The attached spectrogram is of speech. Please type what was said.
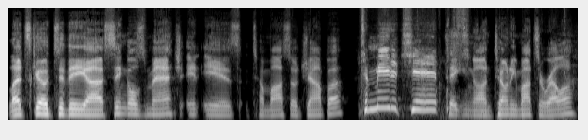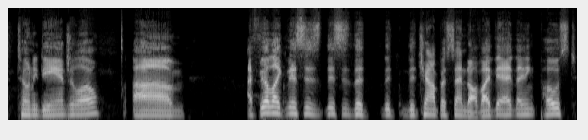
let's go to the uh, singles match. It is Tommaso Ciampa Tomato chips. taking on Tony Mozzarella, Tony D'Angelo. Um, I feel like this is this is the the the Ciampa send off. I, I think post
